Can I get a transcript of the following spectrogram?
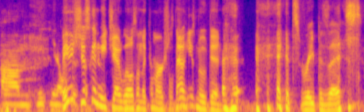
um you, you know maybe it's just going to be Jed Wills on the commercials. Now he's moved in. it's repossessed.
